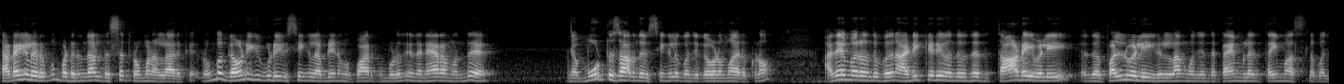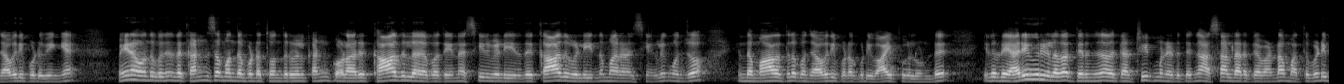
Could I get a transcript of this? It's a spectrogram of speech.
தடைகள் இருக்கும் பட் இருந்தாலும் ரிசல்ட் ரொம்ப நல்லாயிருக்கு ரொம்ப கவனிக்கக்கூடிய விஷயங்கள் அப்படின்னு நம்ம பார்க்கும்பொழுது இந்த நேரம் வந்து இந்த மூட்டு சார்ந்த விஷயங்களை கொஞ்சம் கவனமாக இருக்கணும். அதே மாதிரி வந்து பார்த்திங்கன்னா அடிக்கடி வந்து வந்து இந்த தாடை வலி இந்த பல்வலிகள்லாம் கொஞ்சம் இந்த டைமில் தை மாதத்தில் கொஞ்சம் அவதிப்படுவீங்க. மெயினாக வந்து பார்த்திங்கன்னா இந்த கண் சம்மந்தப்பட்ட தொந்தரவுகள் கண் கோளாறு காதில் பார்த்திங்கன்னா சீர்வெளியிறது காது வலி இந்த மாதிரியான விஷயங்களையும் கொஞ்சம் இந்த மாதத்தில் கொஞ்சம் அவதிப்படக்கூடிய வாய்ப்புகள் உண்டு. இதனுடைய அறிகுறிகளை தான் தெரிஞ்சது அதுக்கான ட்ரீட்மெண்ட் எடுத்துங்க. அசால்ட்டாக இருக்க வேண்டாம். மற்றபடி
